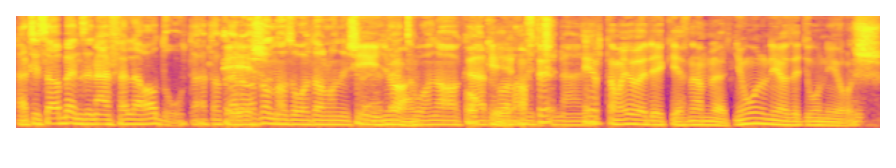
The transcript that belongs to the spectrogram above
Hát hiszen a benzinár fele adó, tehát akár És- azon az oldalon is lehetett volna akár Oké, valamit azt csinálni. Értem, a jövedékihez nem lehet nyúlni, az egy uniós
